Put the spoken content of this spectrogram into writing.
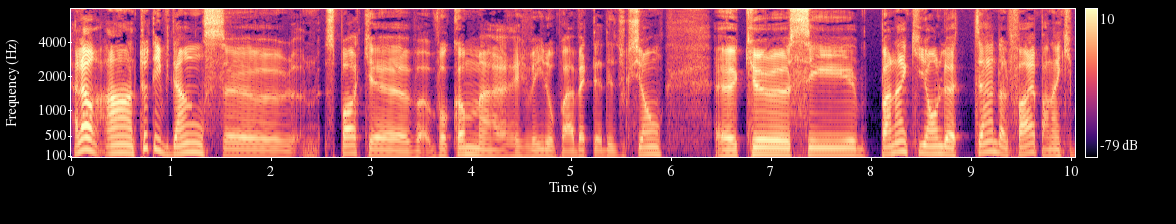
Alors, en toute évidence, euh, Spock euh, va, comme arriver avec la déduction euh, que c'est pendant qu'ils ont le temps de le faire, pendant qu'ils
